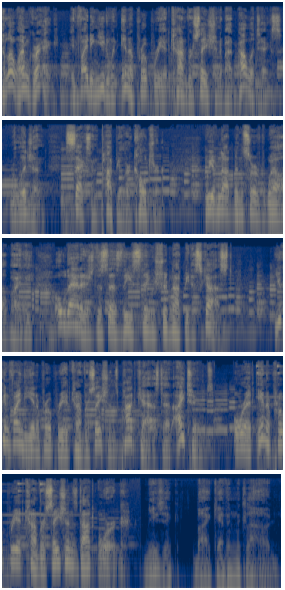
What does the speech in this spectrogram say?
Hello, I'm Greg, inviting you to an inappropriate conversation about politics, religion, sex, and popular culture. We have not been served well by the old adage that says these things should not be discussed. You can find the Inappropriate Conversations podcast at iTunes or at inappropriateconversations.org. Music by Kevin MacLeod.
